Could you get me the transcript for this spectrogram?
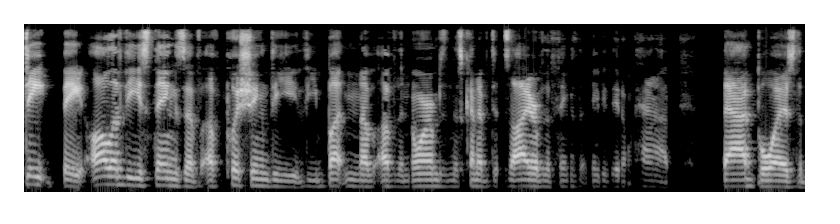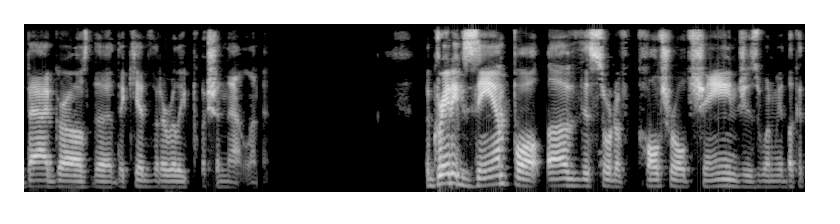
Date Bait, all of these things of, of pushing the the button of, of the norms and this kind of desire of the things that maybe they don't have bad boys, the bad girls, the the kids that are really pushing that limit. A great example of this sort of cultural change is when we look at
